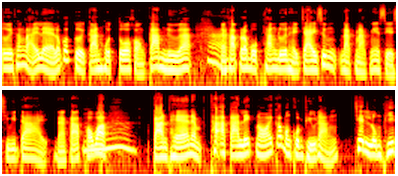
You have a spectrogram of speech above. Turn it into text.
เอยทั้งหลายแหล่แล้วก็เกิดการหดตัวของกล้ามเนื้อค่ะนะครับระบบทางเดินหายใจซึ่งหนักๆเนี่ยเสียชีวิตได้นะครับเพราะว่าอืมการแพ้เนี่ยถ้าอาการเล็กน้อยก็บางคนผิวหนัง เช่นลมพิษ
